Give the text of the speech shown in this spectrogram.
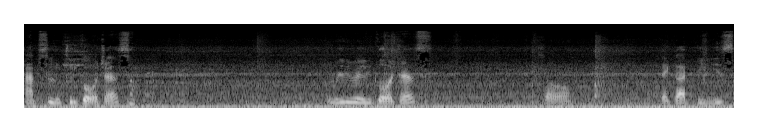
Absolutely gorgeous. Really really gorgeous so they got these.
